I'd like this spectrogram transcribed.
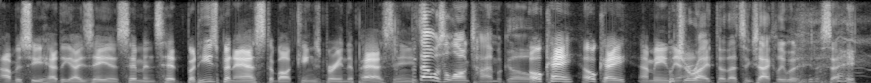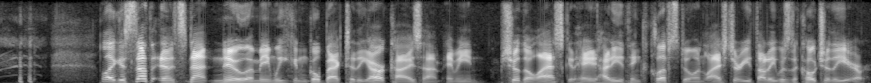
Obviously, you had the Isaiah Simmons hit, but he's been asked about Kingsbury in the past. but that was a long time ago. Okay, okay. I mean, but you're right though. That's exactly what he's going to say. like it's not it's not new. I mean, we can go back to the archives. I, I mean, I'm sure they'll ask it. Hey, how do you think Cliff's doing? Last year, you thought he was the coach of the year.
